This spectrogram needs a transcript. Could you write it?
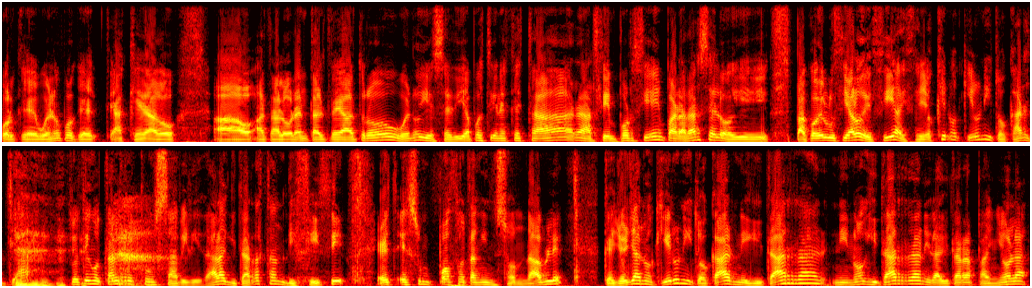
porque bueno, porque te has quedado a, tal hora en tal teatro, bueno, y ese día pues tienes que estar al 100% para dárselo. Y Paco de Lucía lo decía, dice, yo es que no quiero ni tocar ya, yo tengo tal responsabilidad, la guitarra es tan difícil, es, un pozo tan insondable, que yo ya no quiero ni tocar ni guitarra, ni no guitarra, ni la guitarra española,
